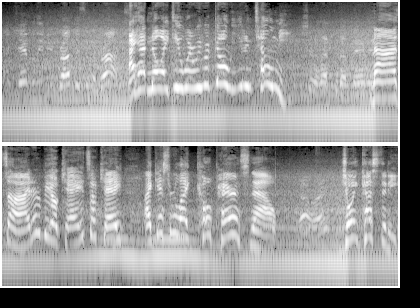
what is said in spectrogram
I can't believe you brought this in the Bronco. I had no idea where we were going. You didn't tell me. Should have left it up there. Nah, it's all right. It'll be okay. It's okay. I guess we're like co-parents now. Right? Joint custody.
